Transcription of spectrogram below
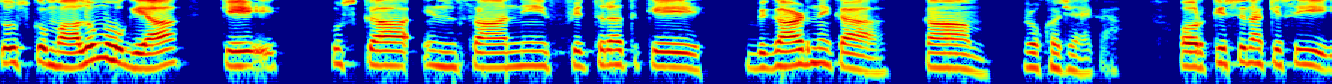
تو اس کو معلوم ہو گیا کہ اس کا انسانی فطرت کے بگاڑنے کا کام روکا جائے گا اور کسی نہ کسی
